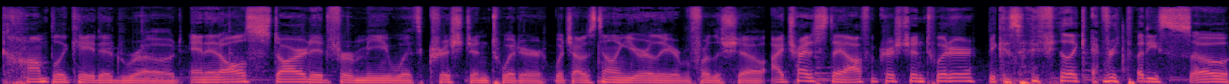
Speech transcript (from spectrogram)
complicated road. And it all started for me with Christian Twitter, which I was telling you earlier before the show. I try to stay off of Christian Twitter because I feel like everybody's so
